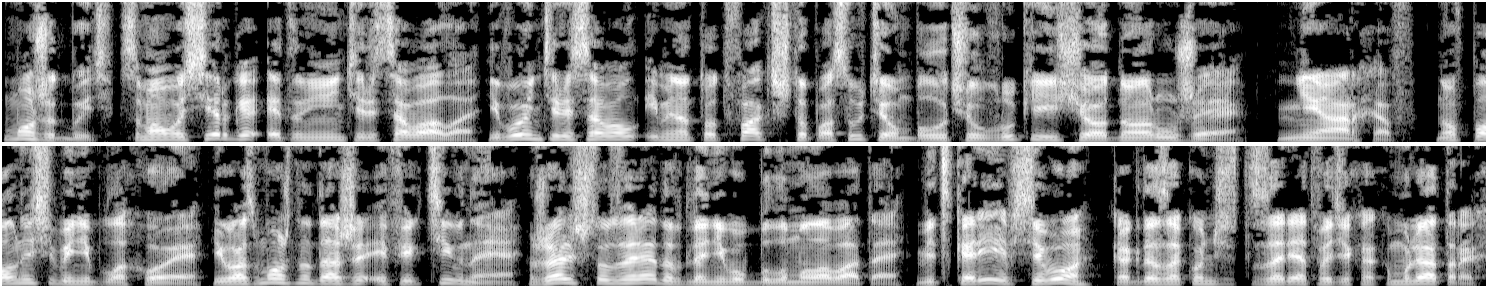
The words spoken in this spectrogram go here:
может быть. Самого Серга это не интересовало. Его интересовал именно тот факт, что по сути он получил в руки еще одно оружие. Не архов, но вполне себе неплохое. И возможно даже эффективное. Жаль, что зарядов для него было маловато. Ведь скорее всего, когда закончится заряд в этих аккумуляторах,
